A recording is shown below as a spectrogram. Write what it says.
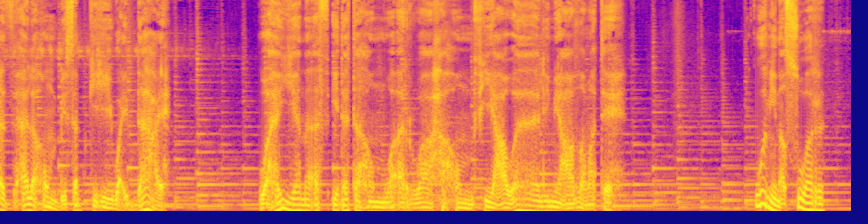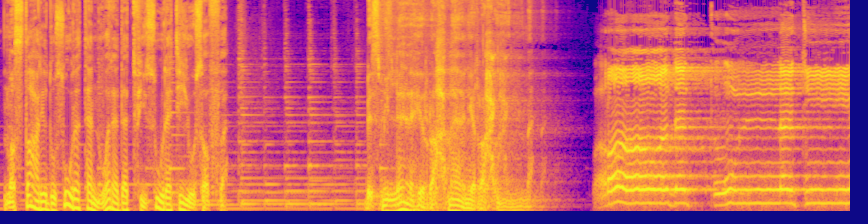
أذهلهم بسبكه وإبداعه. وهيم أفئدتهم وأرواحهم في عوالم عظمته. ومن الصور نستعرض صورة وردت في سورة يوسف بسم الله الرحمن الرحيم. وراودته التي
